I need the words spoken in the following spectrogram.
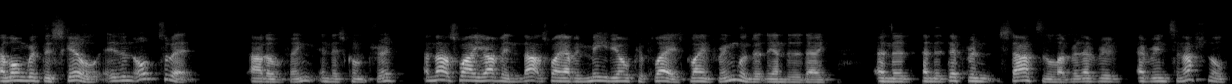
along with the skill, isn't up to it. I don't think in this country, and that's why you're having that's why you're having mediocre players playing for England at the end of the day, and a and a different starting eleven every every international.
